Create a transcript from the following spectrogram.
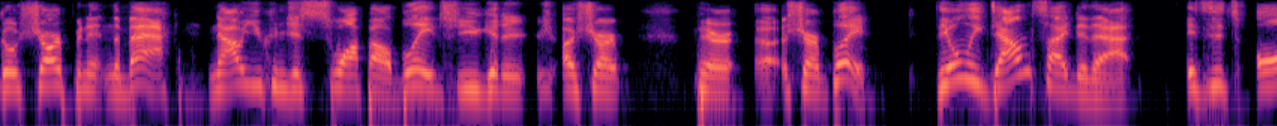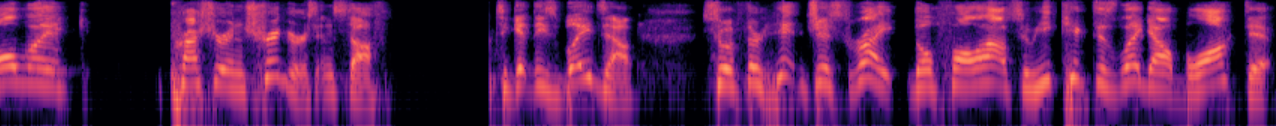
go sharpen it in the back. Now you can just swap out blades so you get a, a sharp pair, a sharp blade. The only downside to that is it's all like pressure and triggers and stuff to get these blades out. So if they're hit just right, they'll fall out. So he kicked his leg out, blocked it.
